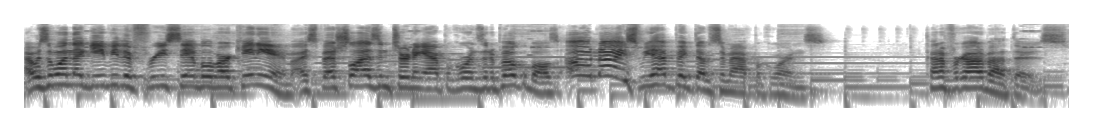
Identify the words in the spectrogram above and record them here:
I was the one that gave you the free sample of Arcanium. I specialize in turning apricorns into Pokeballs. Oh, nice, we have picked up some apricorns. Kind of forgot about those.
